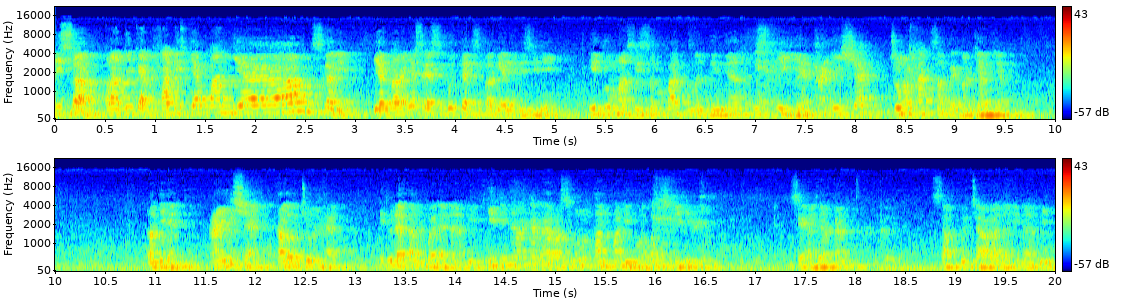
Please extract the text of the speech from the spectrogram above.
hisab. Perhatikan, hadisnya panjang sekali. Di antaranya saya sebutkan sebagiannya di sini itu masih sempat mendengar istrinya Aisyah curhat sampai berjam-jam. Perhatikan, Aisyah kalau curhat itu datang kepada Nabi didengarkan oleh Rasulullah tanpa dipotong sedikit Saya ajarkan satu cara dari Nabi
